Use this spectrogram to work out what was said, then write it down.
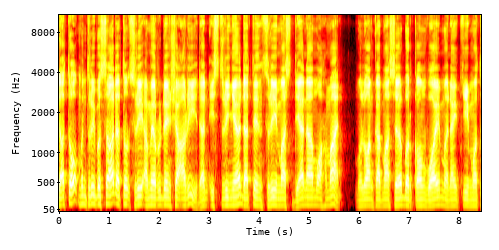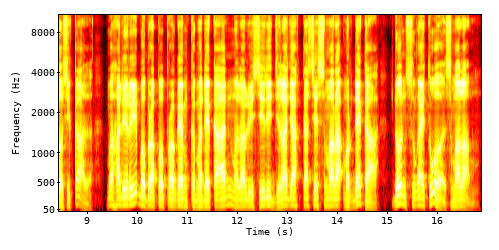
Datuk Menteri Besar Datuk Seri Amiruddin Syahari dan isterinya Datin Seri Mas Diana Muhammad meluangkan masa berkonvoi menaiki motosikal menghadiri beberapa program kemerdekaan melalui siri Jelajah Kasih Semarak Merdeka Don Sungai Tua semalam.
